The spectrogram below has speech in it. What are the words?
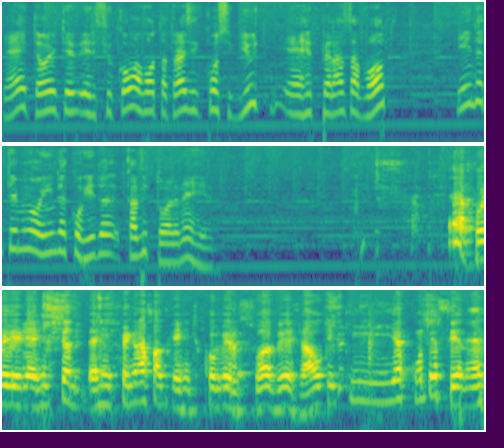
Né? Então ele, teve, ele ficou uma volta atrás e conseguiu é, recuperar essa volta. E ainda terminou ainda a corrida com a vitória, né, Herrera? É, foi, a gente, a gente foi engraçado que a gente começou a ver já o que, que ia acontecer, né?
